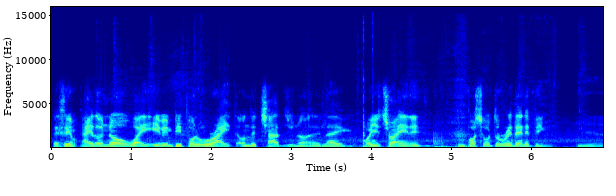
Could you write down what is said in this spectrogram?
the same. I don't know why even people write on the chat, you know, like, why are you trying? It's impossible to read anything. Yeah.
